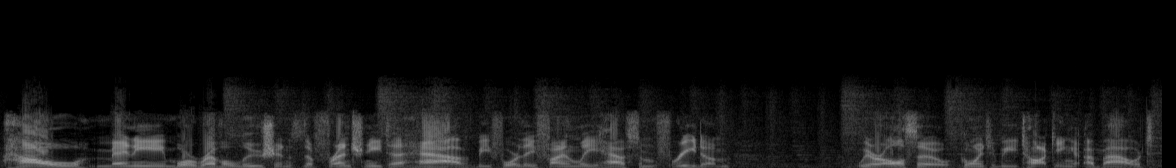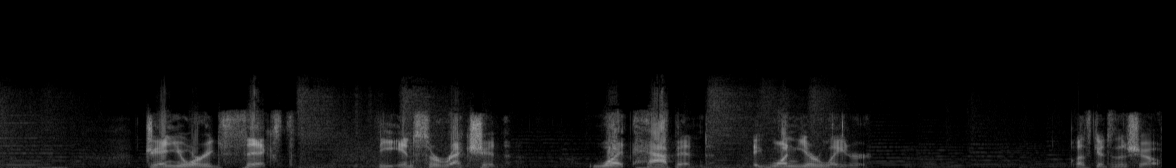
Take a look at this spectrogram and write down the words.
how many more revolutions the French need to have before they finally have some freedom. We are also going to be talking about January 6th, the insurrection. What happened a one year later? Let's get to the show.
